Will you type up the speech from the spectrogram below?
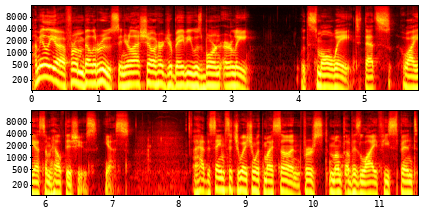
I'm Ilya from Belarus. In your last show, I heard your baby was born early with small weight. That's why he has some health issues. Yes. I had the same situation with my son. First month of his life, he spent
